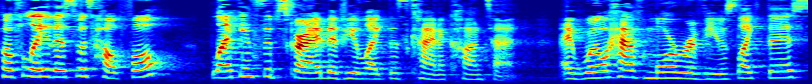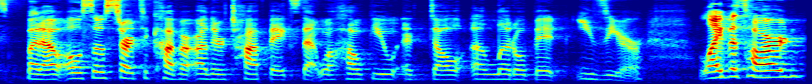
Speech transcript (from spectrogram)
Hopefully this was helpful. Like and subscribe if you like this kind of content. I will have more reviews like this, but I'll also start to cover other topics that will help you adult a little bit easier. Life is hard.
